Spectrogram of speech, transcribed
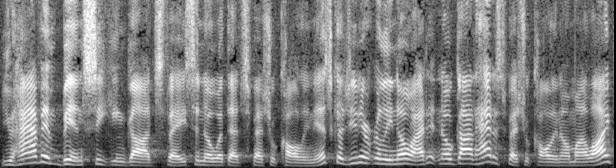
You haven't been seeking God's face to know what that special calling is because you didn't really know. I didn't know God had a special calling on my life.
